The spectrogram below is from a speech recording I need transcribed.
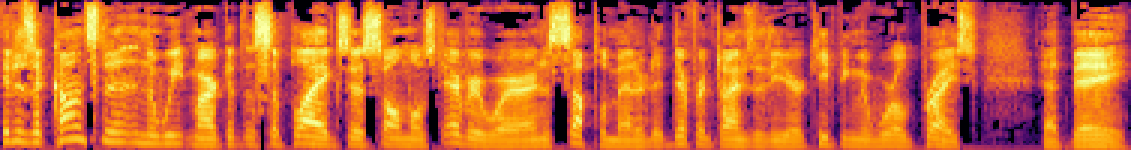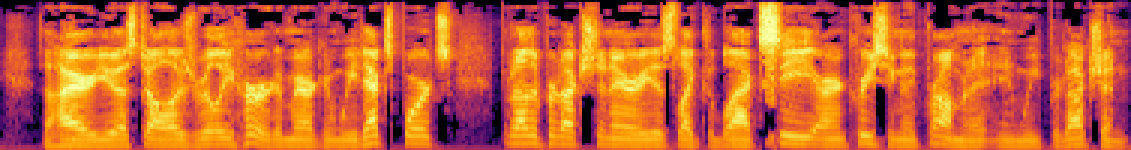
It is a constant in the wheat market that supply exists almost everywhere and is supplemented at different times of the year, keeping the world price at bay. The higher U.S. dollars really hurt American wheat exports, but other production areas like the Black Sea are increasingly prominent in wheat production.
